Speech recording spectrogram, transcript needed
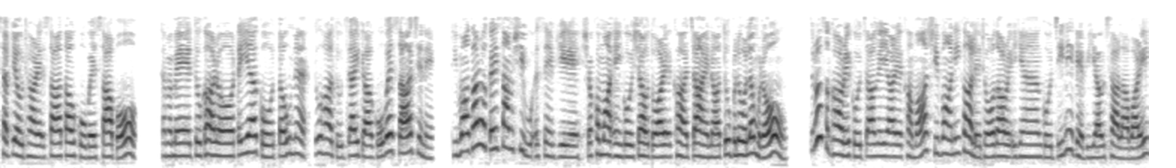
ချက်ပြုတ်ထားတဲ့စားတော့ကိုပဲစားပေါ့ဒါပေမဲ့သူကတော့တရက်ကိုသုံးနဲ့သူဟာသူကြိုက်တာကိုပဲစားချင်တယ်ဒီမှာကတော့ကိစ္စမရှိဘူးအဆင်ပြေတယ်ရခမအင်ကိုရောက်သွားတဲ့အခါကျရင်တော့သူဘယ်လိုလုပ်မလို့သူတို့စကားတွေကိုကြားခဲ့ရတဲ့အခါမှာရှီဗာနီကလည်းဒေါသတွေအရန်ကိုကြီးနေခဲ့ပြီးရောက်ချလာပါတယ်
